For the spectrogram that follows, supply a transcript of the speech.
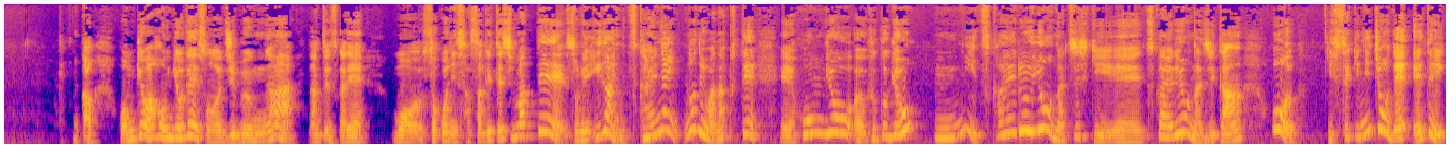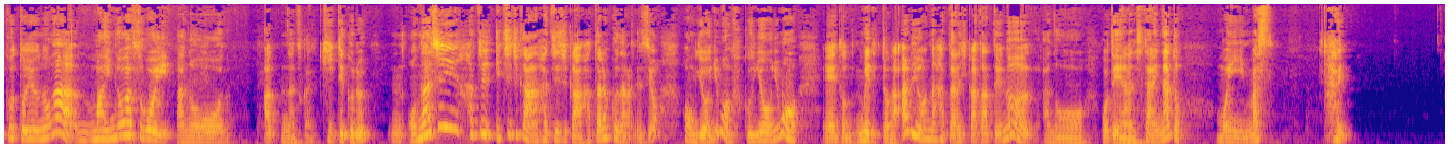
なんか、本業は本業で、その自分が、なんていうんですかね、もうそこに捧げてしまって、それ以外に使えないのではなくて、えー、本業、副業に使えるような知識、えー、使えるような時間を一石二鳥で得ていくというのが、マインドはすごい、あのあ、なんですかね、聞いてくる？同じ8、1時間、8時間働くならですよ。本業にも副業にも、えっ、ー、と、メリットがあるような働き方というのを、あの、ご提案したいなと思います。はい。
